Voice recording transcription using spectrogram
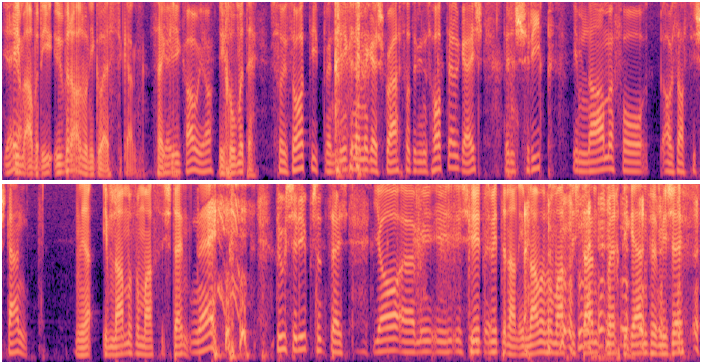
Ja, ja. Aber überall, wo ich essen gehe, sage Ja, ich. egal, ja. Ich komme dann. Sowieso ein Tipp, wenn du irgendwann gehst, du essen oder ins Hotel gehst, dann schreib im Namen von, als Assistent. Ja, im Namen vom Assistenten. Nein, du schreibst und sagst, ja, ähm, ich, ich, ich Grüezi schreibe... miteinander. Im Namen vom Assistenten möchte ich gerne für meinen Chef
